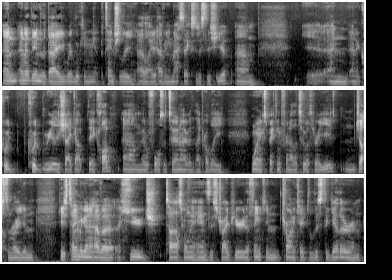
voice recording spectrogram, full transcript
and and at the end of the day, we're looking at potentially Adelaide having a mass exodus this year, um, yeah, and and it could could really shake up their club. Um, it'll force a turnover that they probably weren't expecting for another two or three years. And Justin Reid and his team are going to have a, a huge task on their hands this trade period, I think, in trying to keep the list together and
